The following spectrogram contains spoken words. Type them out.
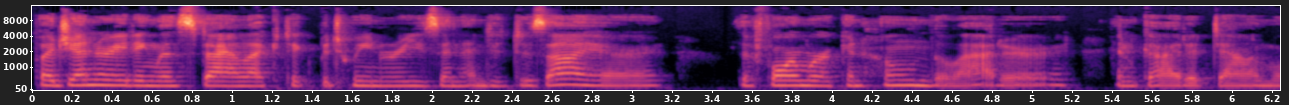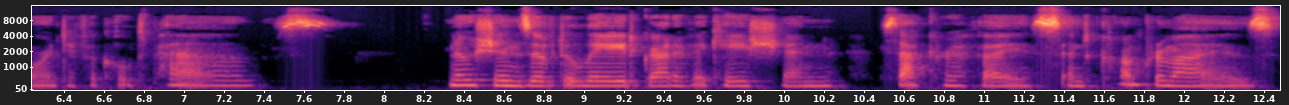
By generating this dialectic between reason and desire, the former can hone the latter and guide it down more difficult paths. Notions of delayed gratification, sacrifice, and compromise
